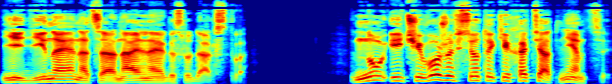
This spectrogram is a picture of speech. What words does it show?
единое национальное государство. «Ну и чего же все-таки хотят немцы?»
